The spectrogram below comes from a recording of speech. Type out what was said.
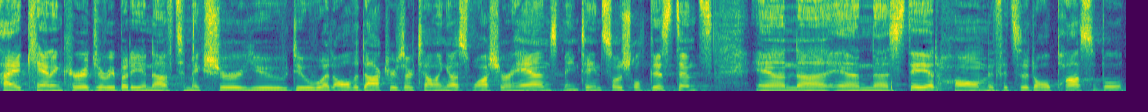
I can't encourage everybody enough to make sure you do what all the doctors are telling us wash your hands, maintain social distance, and, uh, and uh, stay at home if it's at all possible.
